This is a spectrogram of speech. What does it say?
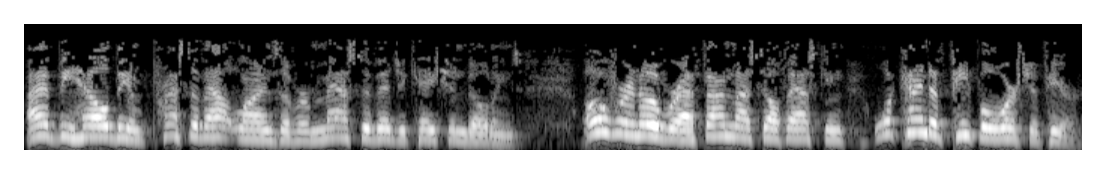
I have beheld the impressive outlines of her massive education buildings. Over and over, I found myself asking, What kind of people worship here?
